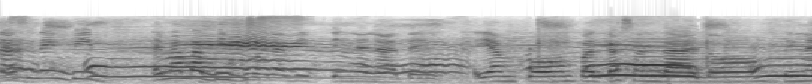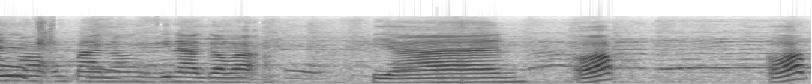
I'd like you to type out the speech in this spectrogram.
Nasa na yung bib? Ay, mama, bib mo na bib. Tingnan natin. Ayan po, ang pagkasandalo. Tingnan mo kung paano ginagawa. Yan. Op. Op.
